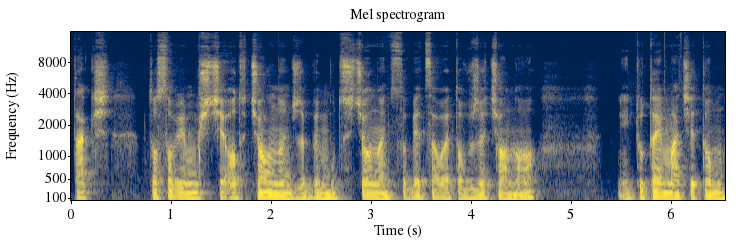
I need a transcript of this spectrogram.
Tak, to sobie musicie odciągnąć, żeby móc ściągnąć sobie całe to wrzeciono. I tutaj macie tą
